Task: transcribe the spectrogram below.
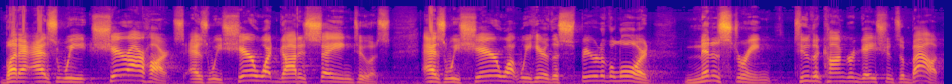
But as we share our hearts, as we share what God is saying to us, as we share what we hear the Spirit of the Lord ministering to the congregations about,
